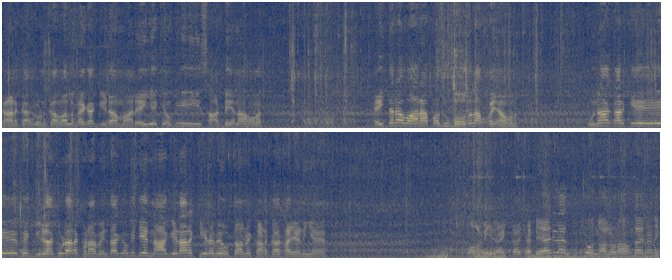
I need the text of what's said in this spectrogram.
ਕਣਕਾਂ ਗੁਣਕਾਂ ਵੱਲ ਮੈਂ ਕਿਹਾ ਗੇੜਾ ਮਾਰਿਆ ਹੀ ਹੈ ਕਿਉਂਕਿ ਸਾਡੇ ਨਾ ਹੁਣ ਇੱਧਰ ਆਵਾਰਾ ਪਸ਼ੂ ਬਹੁਤ ਲੱਪ ਆ ਹੁਣ। ਉਹਨਾਂ ਕਰਕੇ ਫਿਰ ਗੇੜਾ ਗੂੜਾ ਰੱਖਣਾ ਪੈਂਦਾ, ਕਿਉਂਕਿ ਜੇ ਨਾ ਗੇੜਾ ਰੱਖੀਏ ਤਾਂ ਫਿਰ ਉਦਾਂ ਉਹਨੇ ਕਣਕਾਂ ਖਾ ਜਾਣੀਆਂ ਆ। ਪਾਣੀ ਦਾ ਇੱਦਾਂ ਛੱਡਿਆ ਜਿਹਦਾ ਝੋਨਾ ਲਾਉਣਾ ਹੁੰਦਾ ਇਹਨਾਂ ਨੇ।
